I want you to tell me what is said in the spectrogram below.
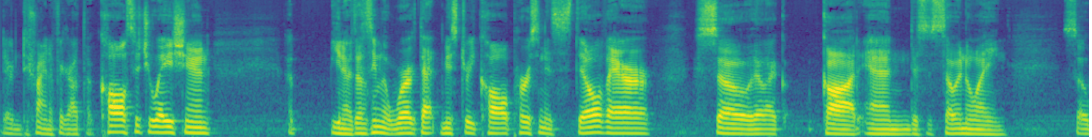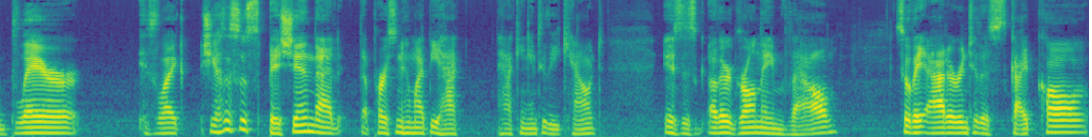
they're trying to figure out the call situation. Uh, you know, it doesn't seem to work. That mystery call person is still there, so they're like, God, and this is so annoying. So Blair is like, she has a suspicion that the person who might be hack- hacking into the account is this other girl named Val so they add her into the Skype call.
